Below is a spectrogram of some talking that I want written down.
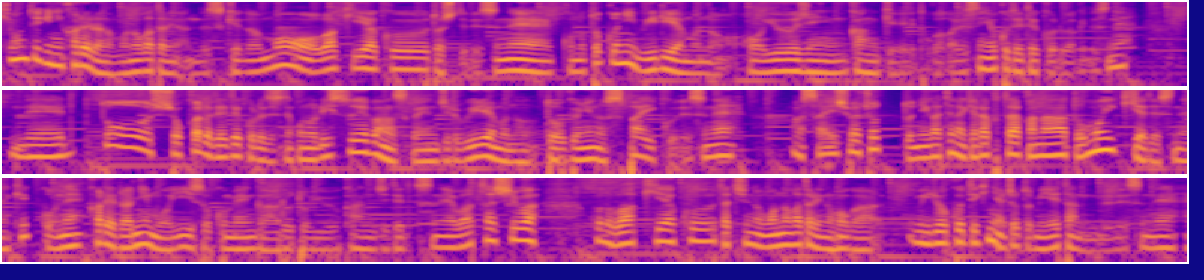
基本的に彼らの物語なんですけども、脇役としてですね、この特にウィリアムの友人関係とかがですね、よく出てくるわけですね。で、当初から出てくるですね、このリス・エヴァンスが演じるウィリアムの同居人のスパイクですね。まあ、最初はちょっと苦手なキャラクターかなと思いきやですね、結構ね、彼らにもいい側面があるという感じでですね、私はこの脇役たちの物語の方が魅力的にはちょっと見えたんでですね、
